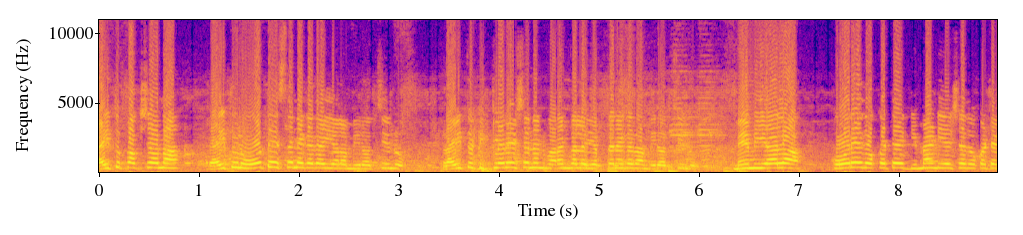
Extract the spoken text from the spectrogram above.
రైతు పక్షాన రైతులు ఓటేస్తేనే కదా ఇవాళ మీరు వచ్చిండ్రు. రైతు డిక్లరేషన్ అని వరంగల్లో చెప్తేనే కదా మీరు వచ్చిండ్రు. మేము ఇవాళ కోరేది ఒకటే డిమాండ్ చేసేది ఒకటే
